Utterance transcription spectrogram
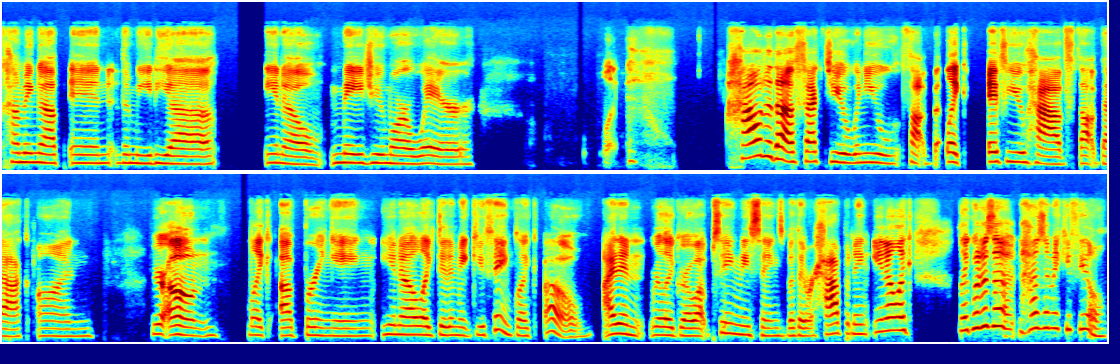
coming up in the media, you know, made you more aware. How did that affect you when you thought, like, if you have thought back on your own like upbringing, you know, like, did it make you think, like, oh, I didn't really grow up seeing these things, but they were happening, you know, like, like, what does that, how does that make you feel?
